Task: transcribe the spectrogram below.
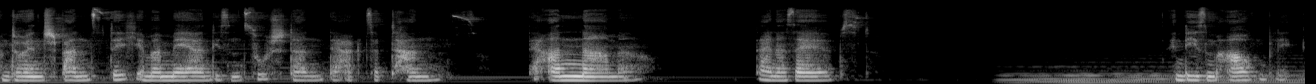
Und du entspannst dich immer mehr in diesen Zustand der Akzeptanz, der Annahme deiner selbst. In diesem Augenblick.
